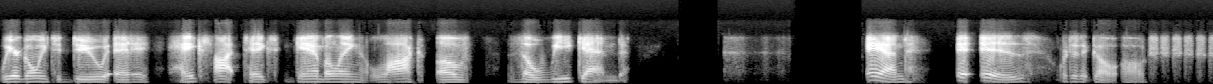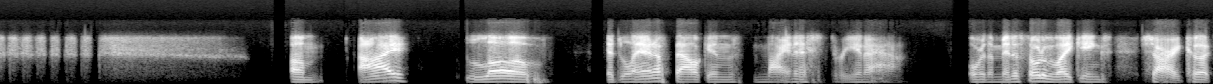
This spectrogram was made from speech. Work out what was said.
We are going to do a Hank's Hot Takes gambling lock of the weekend. And it is, where did it go? Oh, um, I love Atlanta Falcons minus three and a half over the Minnesota Vikings. Sorry, Cook.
